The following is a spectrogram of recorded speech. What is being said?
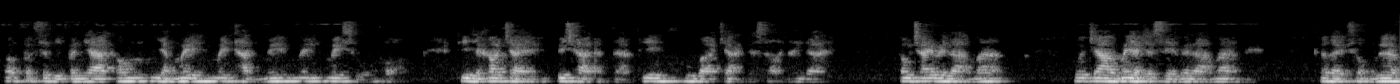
เพราะสติปัญญาเขายังไม่ไม่ทันไม่ไม่ไม่สูงพอที่จะเข้าใจวิชาต่างๆ ที่ครูบาอาจารย์จะสอนให้ได้ ต้องใช้เวลามากพระเจ้าไม่อยากจะเสียเวลามากเลยก็เลยส่งเลือก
